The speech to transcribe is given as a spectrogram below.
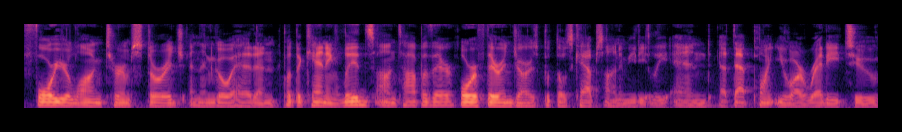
for your long term storage and then go ahead and put the canning lids on top of there. Or if they're in jars, put those caps on immediately. And at that point, you are ready to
